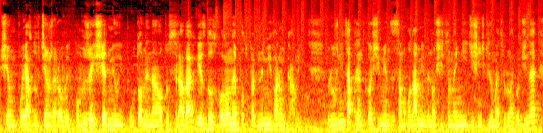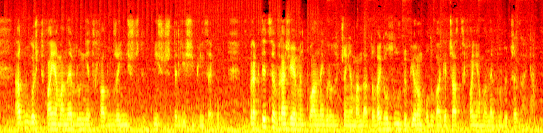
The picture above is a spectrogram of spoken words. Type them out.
się pojazdów ciężarowych powyżej 7,5 tony na autostradach jest dozwolone pod pewnymi warunkami. Różnica prędkości między samochodami wynosi co najmniej 10 km na godzinę, a długość trwania manewru nie trwa dłużej niż, niż 45 sekund. W praktyce w razie ewentualnego rozliczenia mandatowego służby biorą pod uwagę czas trwania manewru wyprzedzania.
